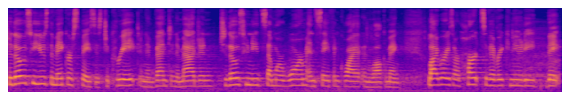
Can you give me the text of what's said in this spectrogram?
to those who use the maker spaces to create and invent and imagine, to those who need somewhere warm and safe and quiet and welcoming. Libraries are hearts of every community. They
